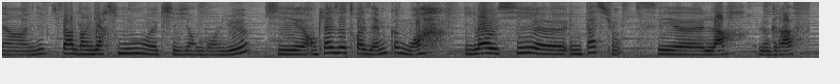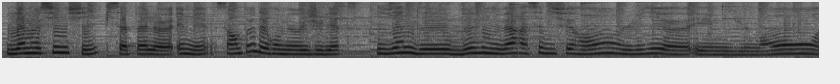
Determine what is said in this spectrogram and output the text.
C'est un livre qui parle d'un garçon euh, qui vit en banlieue, qui est en classe de troisième comme moi. Il a aussi euh, une passion, c'est euh, l'art, le graphe. Il aime aussi une fille qui s'appelle Aimée. C'est un peu des Roméo et Juliette. Ils viennent de deux univers assez différents. Lui est musulman,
